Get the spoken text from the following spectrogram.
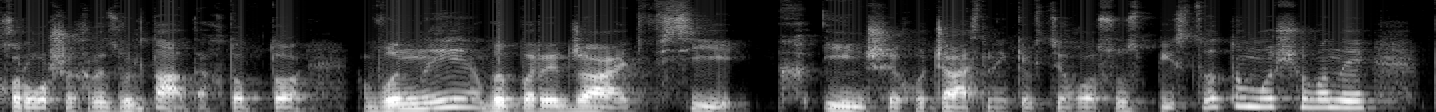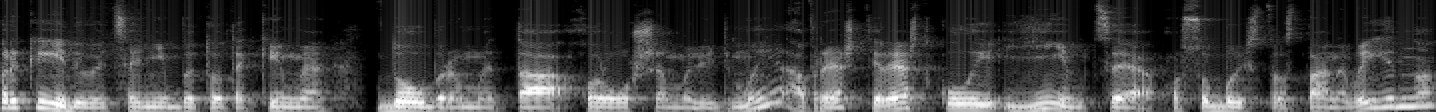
хороших результатах. Тобто вони випереджають всіх інших учасників цього суспільства, тому що вони прикидаються нібито такими добрими та хорошими людьми, а врешті-решт, коли їм це особисто стане вигідно,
